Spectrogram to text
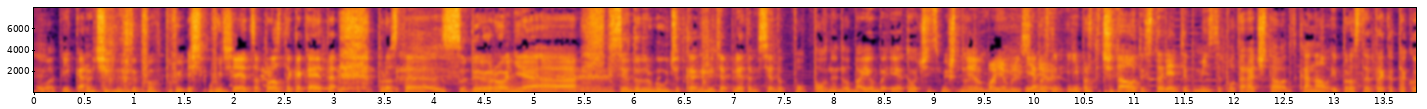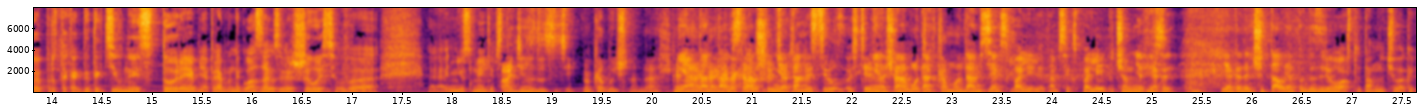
Вот. И, короче, ну, это по- по- получается просто какая-то просто супер ирония. Все друг друга учат, как жить, а при этом все пол- полные долбоебы, и это очень смешно. Я, просто, я просто читал эту историю, я где-то месяца полтора читал этот канал, и просто это такое, просто как детективная история у меня прямо на глазах завершилась в э, ньюсмейкерстве. Один из двадцати, ну, как обычно, да. Не, а там- когда, там- когда хороший нет, там- стиль, стиль Нет, значит, там, работает там- команда. Там всех спалили, там всех спалили. Причем нет, я, я когда читал, я подозревал, что там ну, человек,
